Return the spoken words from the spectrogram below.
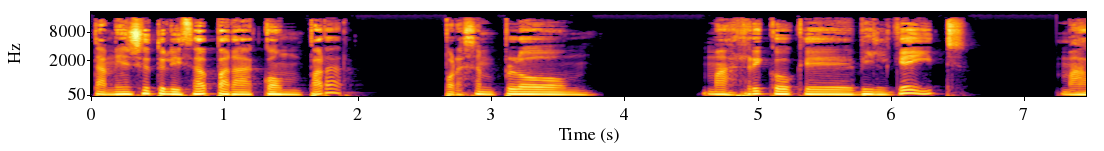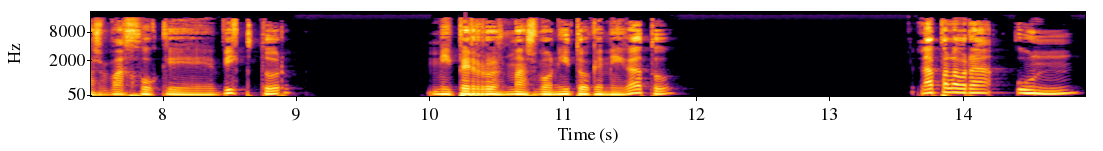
también se utiliza para comparar. Por ejemplo, más rico que Bill Gates, más bajo que Víctor, mi perro es más bonito que mi gato. La palabra un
